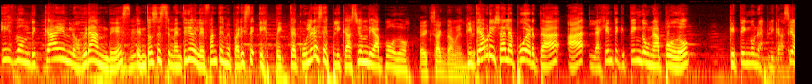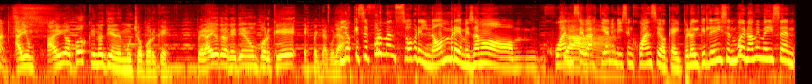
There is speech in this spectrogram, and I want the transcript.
es donde caen los grandes. Entonces, Cementerio de Elefantes me parece espectacular esa explicación de apodo. Exactamente. Que te abre ya la puerta a la gente que tenga un apodo, que tenga una explicación. Hay, un, hay apodos que no tienen mucho porqué, pero hay otros que tienen un porqué espectacular. Los que se forman sobre el nombre, me llamo mm, Juan Claro. Sebastián y me dicen Juanse, ok. Pero el que le dicen, bueno, a mí me dicen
